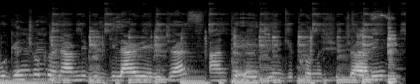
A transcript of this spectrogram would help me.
Bugün çok Evet. önemli bilgiler vereceğiz. Anti-aging'i konuşacağız. Tabii.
